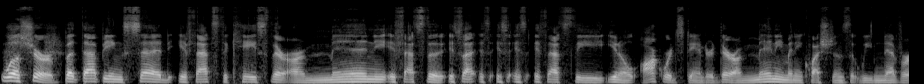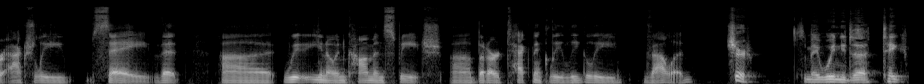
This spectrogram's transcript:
Well, sure, but that being said, if that's the case, there are many. If that's the if that if, if, if that's the you know awkward standard, there are many many questions that we never actually say that uh, we you know in common speech, uh, but are technically legally valid. Sure. So maybe we need to take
